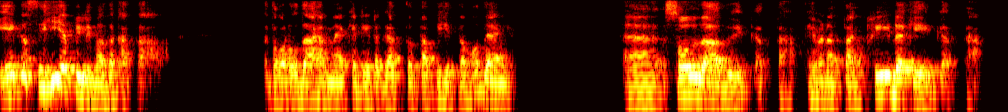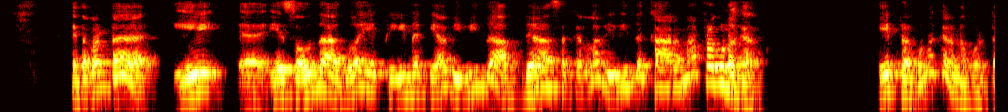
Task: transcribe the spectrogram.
ඒක සිහිය පිළිබඳ කතාවක්. එතකොට උදාහරණයක් හැටියට ගත්තොත් අපි හිතමු දැන් සොල්දාදුවෙක් ගත්තා. එහෙම නැත්නම් ක්‍රීඩකයෙක් ගත්තා. එතකොට ඒ ඒ සොල්දාදුව ඒ ක්‍රීඩකයා විවිධ අභ්‍යාස කරලා විවිධ කාරණා ප්‍රගුණ කරනවා. ඒ ප්‍රගුණ කරනකොට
